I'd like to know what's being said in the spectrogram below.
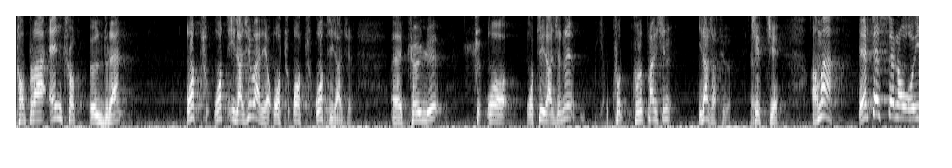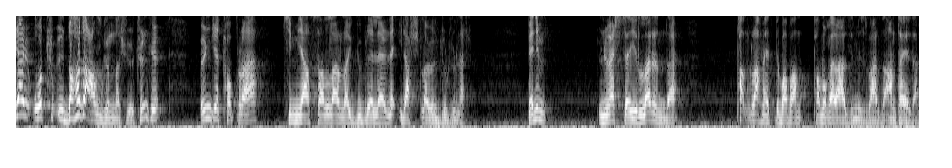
Toprağı en çok öldüren ot ot ilacı var ya ot ot ot ilacı. Ee, köylü o ot ilacını ku- kurutmak için ilaç atıyor çiftçi. Ama ertesi sene o ilaç ot daha da azgınlaşıyor. Çünkü önce toprağı kimyasallarla, gübrelerle, ilaçla öldürdüler. Benim üniversite yıllarında rahmetli babam pamuk arazimiz vardı Antalya'da.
